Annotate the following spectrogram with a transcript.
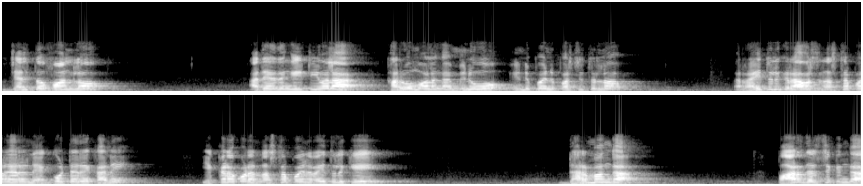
జల్ తుఫాన్లో అదేవిధంగా ఇటీవల కరువు మూలంగా మినువు ఎండిపోయిన పరిస్థితుల్లో రైతులకి రావాల్సిన నష్టపరిహారాన్ని ఎగ్గొట్టారే కానీ ఎక్కడ కూడా నష్టపోయిన రైతులకి ధర్మంగా పారదర్శకంగా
